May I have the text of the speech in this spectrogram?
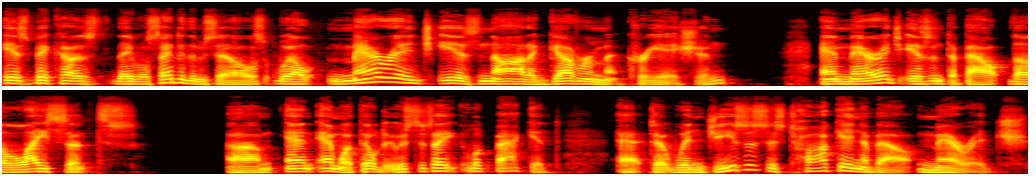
is because they will say to themselves, well, marriage is not a government creation, and marriage isn't about the license. Um, and, and what they'll do is to say, look back at, at uh, when Jesus is talking about marriage,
